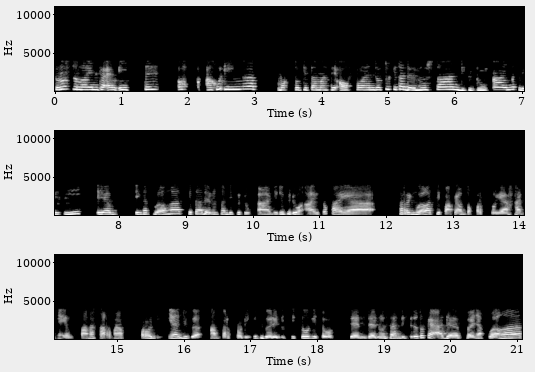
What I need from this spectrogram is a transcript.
Terus selain KMIT, oh aku ingat waktu kita masih offline tuh, tuh kita danusan di gedung A, inget gak sih? Iya, inget banget kita danusan di gedung A. Jadi gedung A itu kayak sering banget dipakai untuk perkuliahannya ilmu tanah karena prodinya juga antar prodinya juga ada di situ gitu dan danusan di situ tuh kayak ada banyak banget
